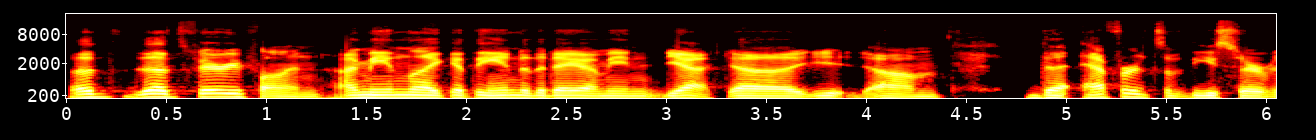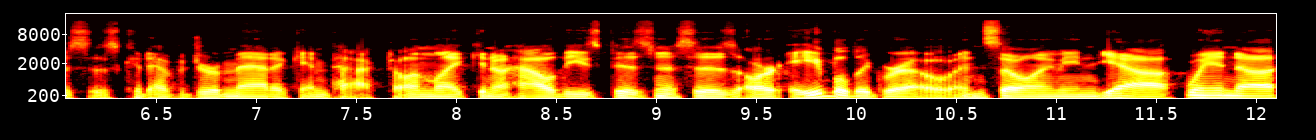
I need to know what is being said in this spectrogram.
That's that's very fun. I mean like at the end of the day i mean yeah uh, you, um the efforts of these services could have a dramatic impact on like you know how these businesses are able to grow. And so i mean yeah when uh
